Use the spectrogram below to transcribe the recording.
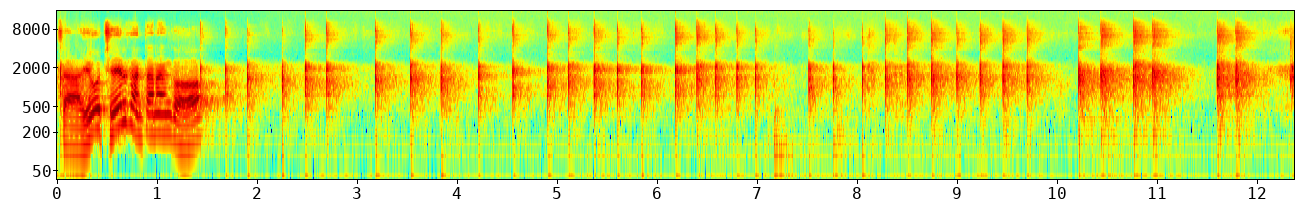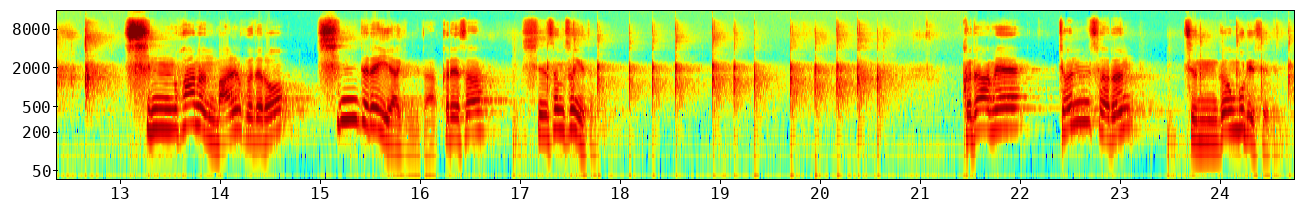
자, 요 제일 간단한 거. 신화는 말 그대로 신들의 이야기입니다. 그래서 신성성이들. 그 다음에 전설은 증거물이 있어야 됩니다.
